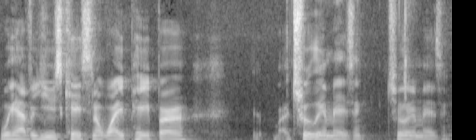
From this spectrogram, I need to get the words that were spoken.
We have a use case and a white paper. Truly amazing. Truly amazing.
